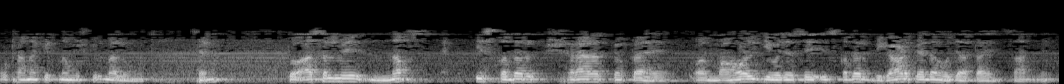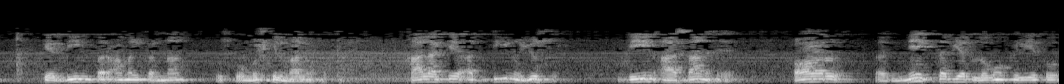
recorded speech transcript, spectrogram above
اٹھانا کتنا مشکل معلوم ہوتا ہے تو اصل میں نفس اس قدر شرارت کرتا ہے اور ماحول کی وجہ سے اس قدر بگاڑ پیدا ہو جاتا ہے انسان میں کہ دین پر عمل کرنا اس کو مشکل معلوم ہوتا ہے۔ حالانکہ الدین یسر، دین آسان ہے اور نیک طبیعت لوگوں کے لیے تو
